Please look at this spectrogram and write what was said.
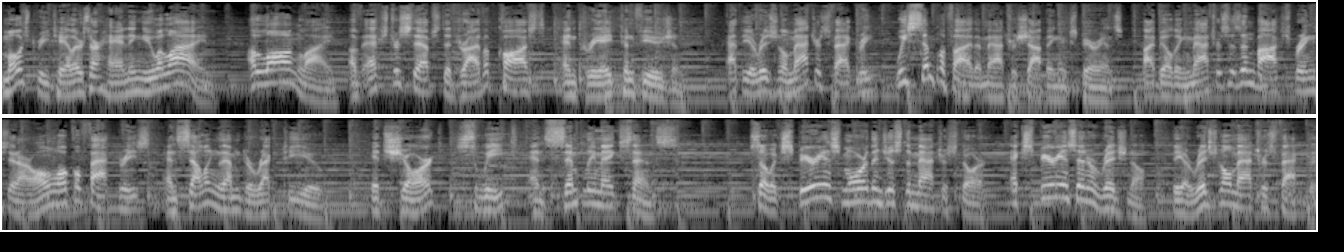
most retailers are handing you a line. A long line of extra steps that drive up costs and create confusion. At the Original Mattress Factory, we simplify the mattress shopping experience by building mattresses and box springs in our own local factories and selling them direct to you. It's short, sweet, and simply makes sense. So experience more than just the mattress store. Experience an original, the Original Mattress Factory.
